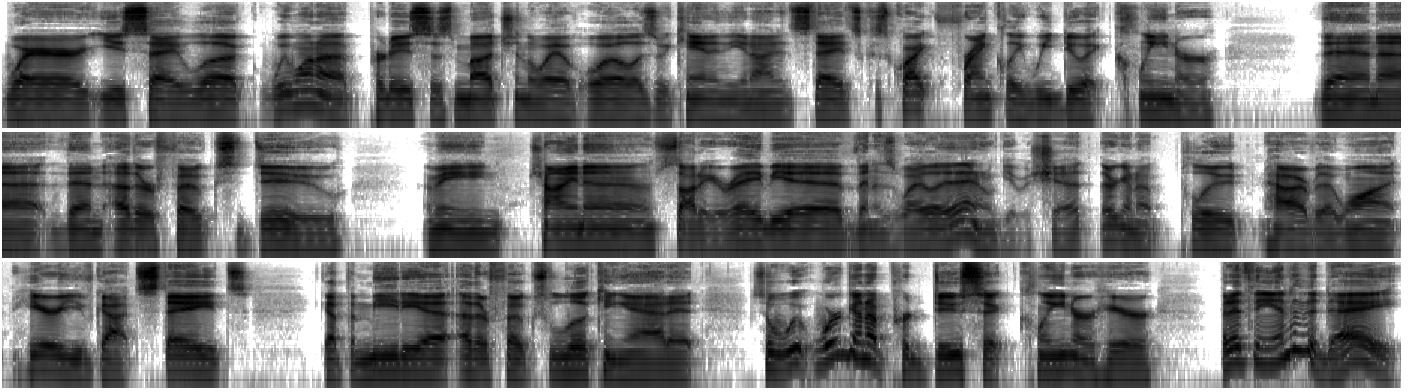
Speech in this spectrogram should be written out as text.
where you say look we want to produce as much in the way of oil as we can in the United States because quite frankly we do it cleaner than uh, than other folks do I mean, China, Saudi Arabia, Venezuela, they don't give a shit. They're going to pollute however they want. Here you've got states, got the media, other folks looking at it. So we're going to produce it cleaner here. But at the end of the day,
